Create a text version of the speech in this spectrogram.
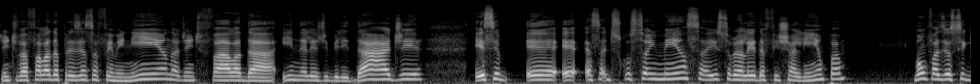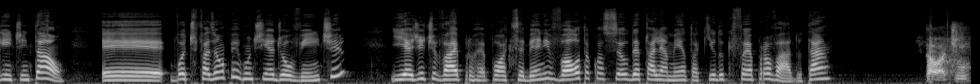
A gente vai falar da presença feminina, a gente fala da inelegibilidade, esse, é, é, essa discussão imensa aí sobre a lei da ficha limpa. Vamos fazer o seguinte, então. É, vou te fazer uma perguntinha de ouvinte e a gente vai para o repórter CBN e volta com o seu detalhamento aqui do que foi aprovado, tá? Tá ótimo.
